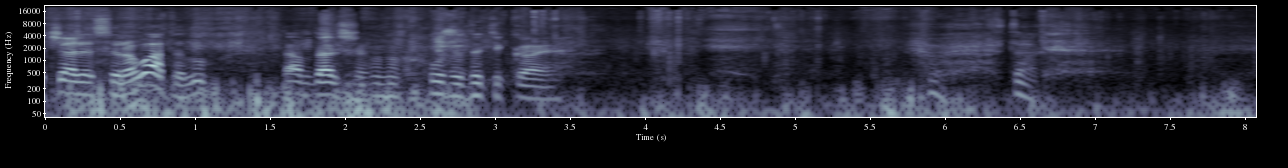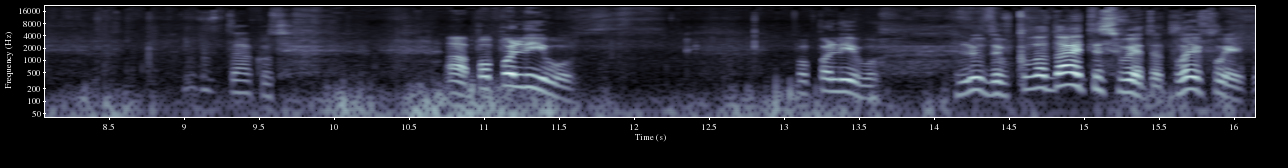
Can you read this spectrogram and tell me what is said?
Вначале сыровато, ну там дальше воно хуже дотікає. Фух, Так. Вот так от. А, по поліву. По поліву. Люди, вкладайтесь в этот лайфлейт.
